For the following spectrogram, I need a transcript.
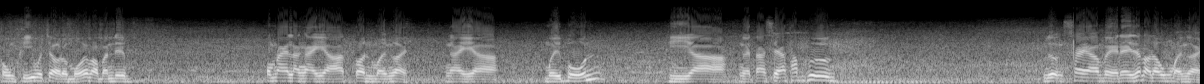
không khí của chợ đầu mối vào ban đêm. Hôm nay là ngày uh, tuần mọi người ngày uh, 14 thì à, người ta sẽ thắp hương. Lượng xe về đây rất là đông mọi người.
